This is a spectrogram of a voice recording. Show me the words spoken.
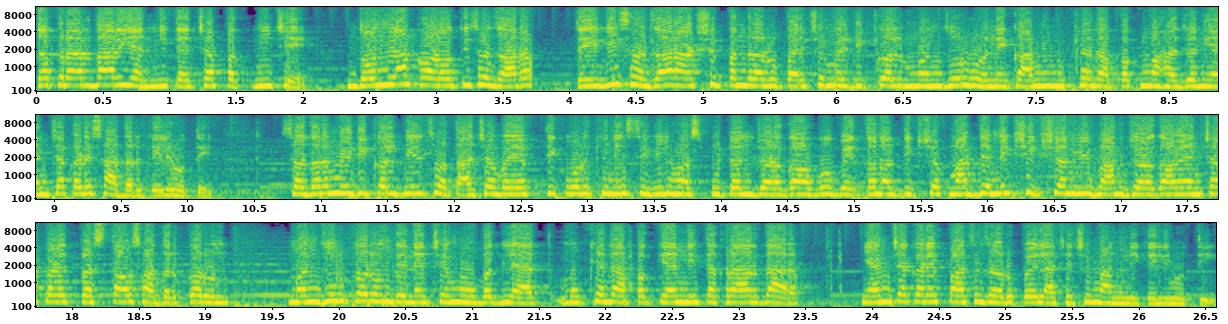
तक्रारदार यांनी त्याच्या पत्नीचे दोन लाख अडोतीस हजार तेवीस हजार आठशे पंधरा रुपयाचे मेडिकल मंजूर होणे कामी मुख्याध्यापक महाजन यांच्याकडे सादर केले होते. सदर मेडिकल बिल स्वतःच्या वैयक्तिक ओळखीने सिव्हिल हॉस्पिटल जळगाव व वेतन अधीक्षक माध्यमिक शिक्षण विभाग जळगाव यांच्याकडे प्रस्ताव सादर करून मंजूर करून देण्याचे मोबदल्यात मुख्याध्यापक यांनी तक्रारदार यांच्याकडे पाच हजार रुपये लाचेची मागणी केली होती.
